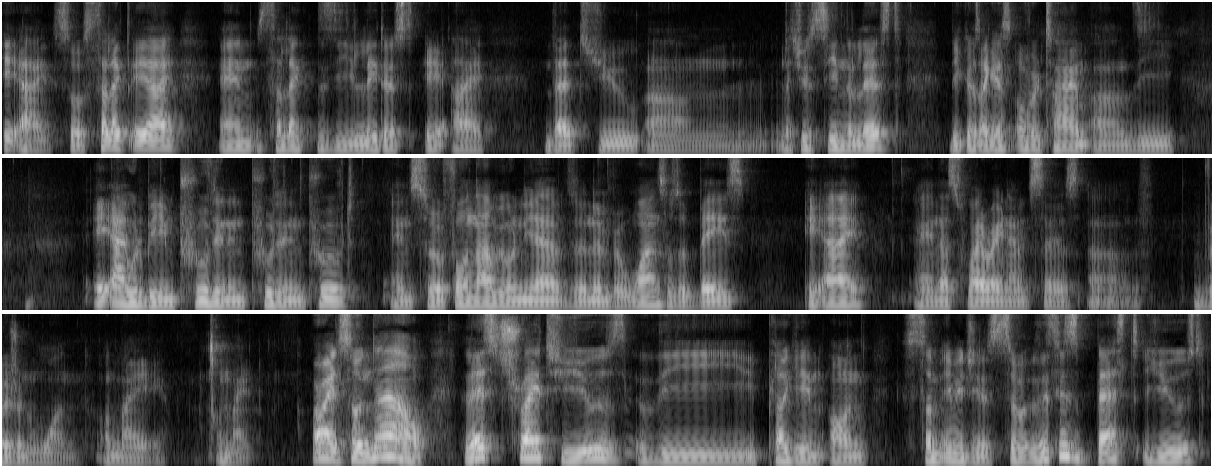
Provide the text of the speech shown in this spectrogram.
AI. So select AI and select the latest AI that you um, that you see in the list, because I guess over time uh, the AI will be improved and improved and improved. And so for now we only have the number one, so the base AI, and that's why right now it says uh, version one on my on mine. All right, so now let's try to use the plugin on some images. So this is best used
